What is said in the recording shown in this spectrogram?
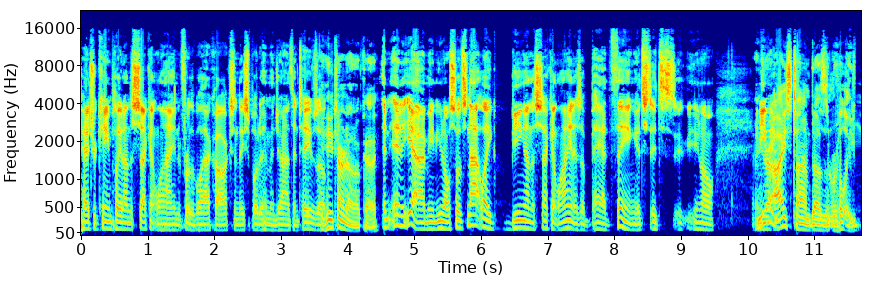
Patrick Kane played on the second line for the Blackhawks, and they split him and Jonathan Toews up. He turned out okay. And and yeah, I mean, you know, so it's not like being on the second line is a bad thing. It's it's you know, And your ice time doesn't really.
